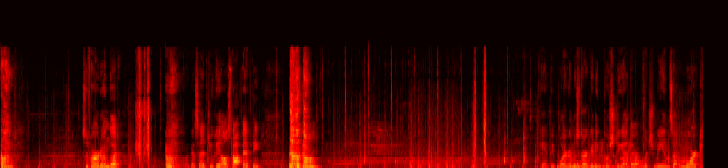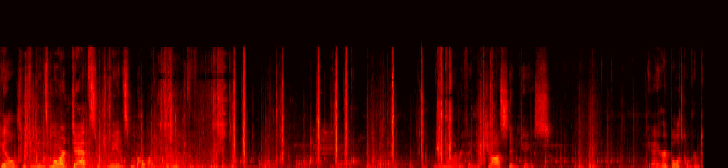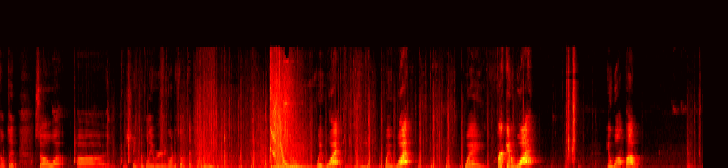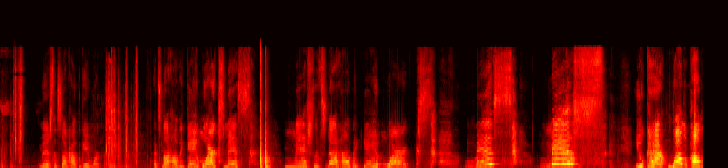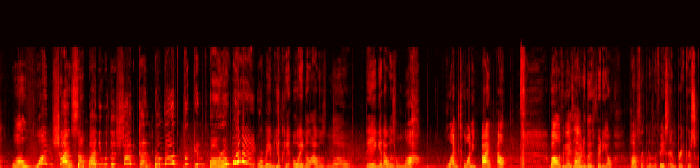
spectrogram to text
so far, we're doing good. like I said, two kills, top 50. okay, people are gonna start getting pushed together, which means more kills, which means more deaths, which means more. I'm gonna reload everything just in case. Yeah, I heard bullets come from Tilted, so uh, uh, instinctively we're gonna go to Tilted. Wait, what? Wait, what? Wait, freaking what? He won't pop. Miss, that's not how the game works. That's not how the game works, miss. Miss, that's not how the game works. Miss, miss. You can't one pump or one shot somebody with a shotgun from that freaking far away. Or maybe you can't. Oh wait, no, I was low. Dang it, I was low. 125 health. Well, if you guys have enjoyed this video, pop like in the face and break your screen.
